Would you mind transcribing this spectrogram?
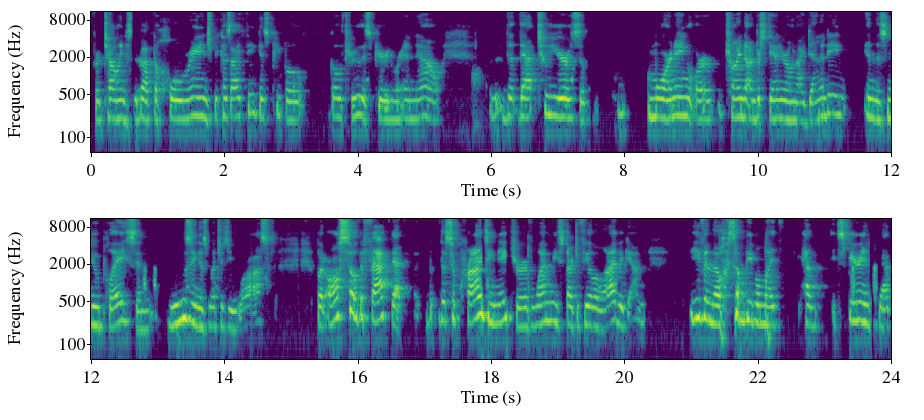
for telling us about the whole range because I think as people go through this period we're in now, that that two years of mourning or trying to understand your own identity in this new place and losing as much as you lost but also the fact that the surprising nature of when we start to feel alive again, even though some people might have experienced that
